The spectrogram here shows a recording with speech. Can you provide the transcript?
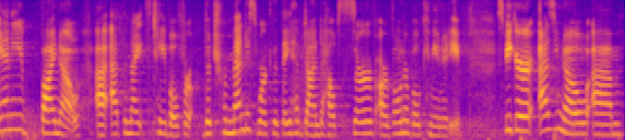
Annie Bino uh, at the Knights table for the tremendous work that they have done to help serve our vulnerable community. Speaker, as you know, um,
